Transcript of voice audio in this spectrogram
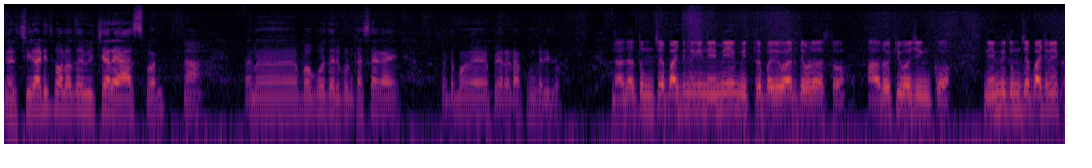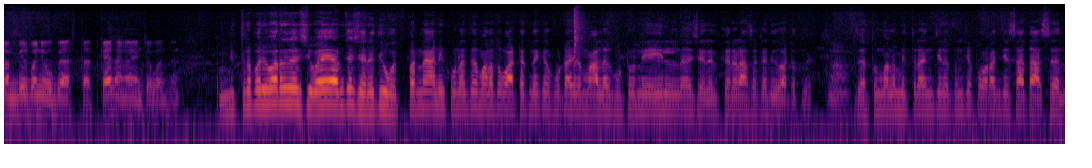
घरची गाडीच पावलाचा विचार आहे आज पण. हां. आणि बघू तरी पण कसं काय. नंतर मग फेरा टाकून घरी जाऊ. दादा तुमच्या पाठीमागे नेहमी मित्रपरिवार तेवढाच असतो. हारो किंवा जिंको. नेहमी तुमच्या पाठीमागे खंबीरपणे उभे असतात. काय सांगा यांच्याबद्दल? मित्रपरिवाराशिवाय आमच्या शर्यती होत पण नाही आणि कुणाचं मला तर वाटत नाही का कुठं मालक कुठून येईल ना शर्यत करेल असं कधीच वाटत नाही. जर तुम्हाला मित्रांची ना तुमच्या पोरांची साथ असेल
